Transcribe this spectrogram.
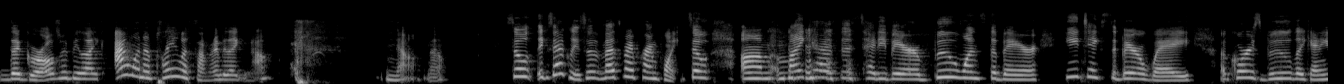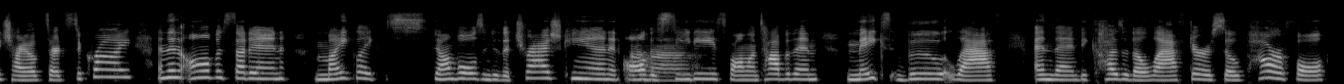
The girls would be like, I want to play with them. I'd be like, no, no. no. So exactly. So that's my prime point. So um Mike has this teddy bear. Boo wants the bear. He takes the bear away. Of course, Boo, like any child, starts to cry. And then all of a sudden, Mike like stumbles into the trash can and all the Uh-huh. CDs fall on top of him, makes Boo laugh. And then because of the laughter is so powerful,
